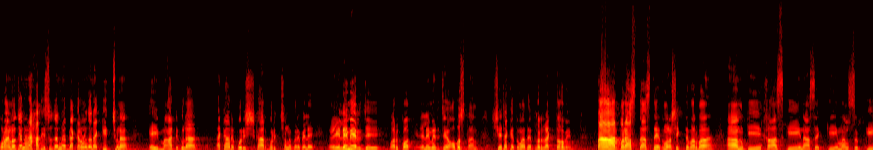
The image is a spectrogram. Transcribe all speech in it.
কোরআনও জানে না, হাদিসও জানে না, ব্যাকরণও জানে না, কিচ্ছু না। এই মাঠগুলা একেবারে পরিষ্কার, পরিচ্ছন্ন করে ফেলে, এলেমের যে বরকত, এলেমের যে অবস্থান, সেটাকে তোমাদের ধরে রাখতে হবে। তারপরে আস্তে আস্তে তোমরা শিখতে পারবা আম কি, খাস কি, নাসেক কি মানসুক কি,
